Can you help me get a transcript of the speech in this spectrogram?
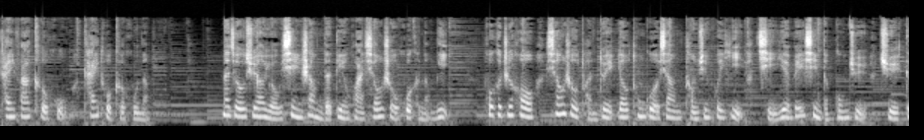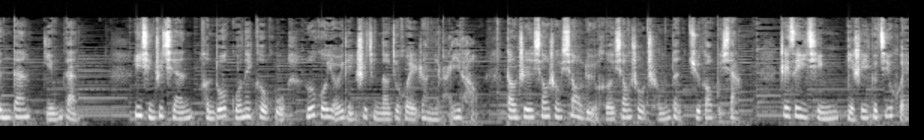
开发客户、开拓客户呢？那就需要有线上的电话销售获客能力。获客之后，销售团队要通过像腾讯会议、企业微信等工具去跟单赢单。疫情之前，很多国内客户如果有一点事情呢，就会让你来一趟。导致销售效率和销售成本居高不下。这次疫情也是一个机会，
